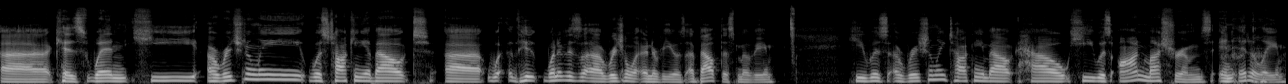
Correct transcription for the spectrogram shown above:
uh because when he originally was talking about uh, his, one of his uh, original interviews about this movie, he was originally talking about how he was on mushrooms in Italy,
